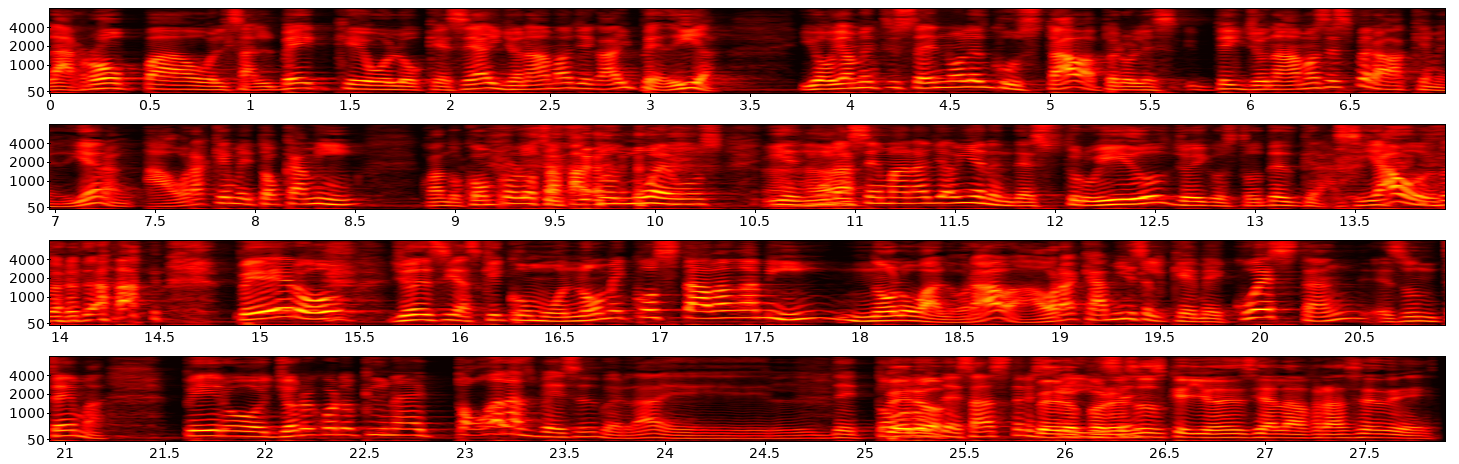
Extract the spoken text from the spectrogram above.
la ropa o el salveque o lo que sea, y yo nada más llegaba y pedía. Y obviamente a ustedes no les gustaba, pero les, yo nada más esperaba que me dieran. Ahora que me toca a mí, cuando compro los zapatos nuevos y en una semana ya vienen destruidos, yo digo, estos desgraciados, ¿verdad? Pero yo decía, es que como no me costaban a mí, no lo valoraba. Ahora que a mí es el que me cuestan, es un tema. Pero yo recuerdo que una de todas las veces, ¿verdad? De, todos los desastres pero, que Pero por eso es que yo decía la frase de,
